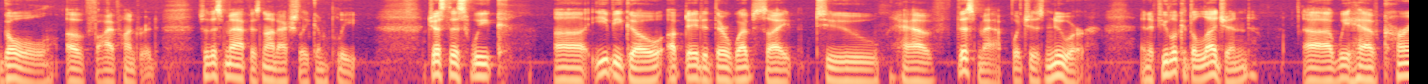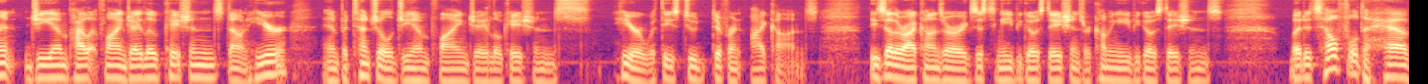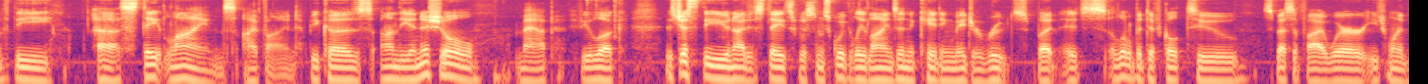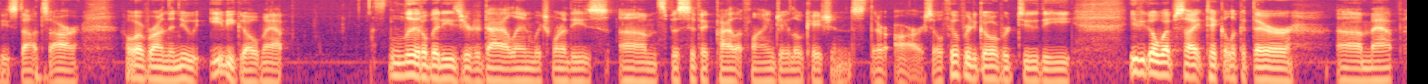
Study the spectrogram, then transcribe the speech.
goal of 500. So this map is not actually complete. Just this week, uh, EVgo updated their website to have this map, which is newer. And if you look at the legend, uh, we have current GM Pilot Flying J locations down here and potential GM Flying J locations here with these two different icons. These other icons are existing EVgo stations or coming EVgo stations. But it's helpful to have the uh, state lines, I find, because on the initial map, if you look, it's just the United States with some squiggly lines indicating major routes, but it's a little bit difficult to specify where each one of these dots are. However, on the new EVgo map, it's a little bit easier to dial in which one of these um, specific pilot flying J locations there are. So feel free to go over to the EVgo website, take a look at their uh, map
